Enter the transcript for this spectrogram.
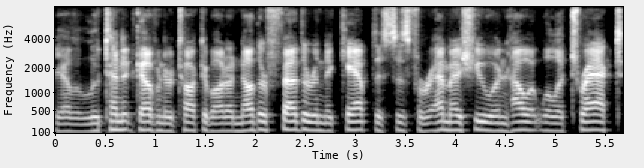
Yeah, the lieutenant governor talked about another feather in the cap. This is for MSU and how it will attract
